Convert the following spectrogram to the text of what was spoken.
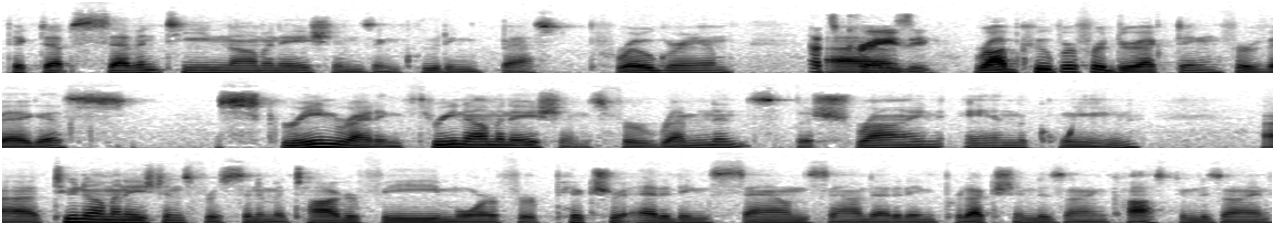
picked up 17 nominations, including Best Program. That's Uh, crazy. Rob Cooper for directing for Vegas. Screenwriting, three nominations for Remnants, The Shrine, and The Queen. Uh, two nominations for cinematography, more for picture editing, sound, sound editing, production design, costume design.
